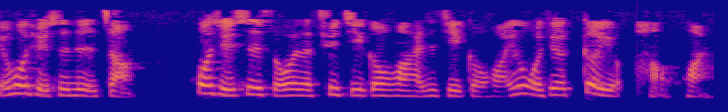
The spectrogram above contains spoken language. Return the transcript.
也或许是日照，或许是所谓的去机构化还是机构化，因为我觉得各有好坏。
